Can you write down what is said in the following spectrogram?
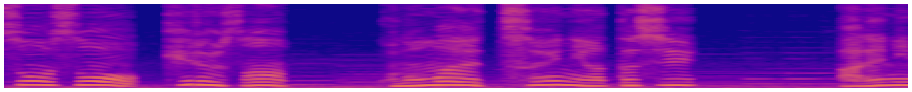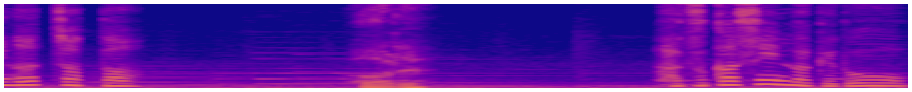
そうそう桐生さん。この前ついに私あれになっちゃった。あれ？恥ずかしいんだけど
